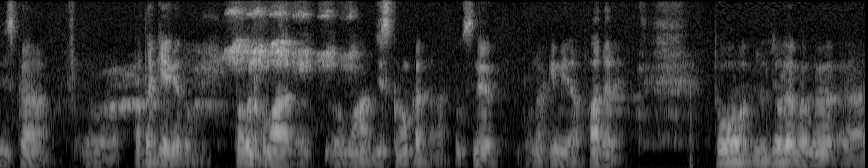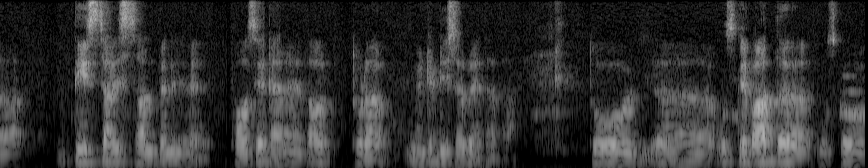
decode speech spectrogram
जिसका पता किया गया तो पवन कुमार वहाँ, जिस गाँव का था, उसने बोला कि मेरा फादर है। तो जो लगभग तीस चालीस साल पहले जो है, फौज से आया था और थोड़ा मेंटल डिस्टर्ब रहता था। तो उसके बाद उसको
